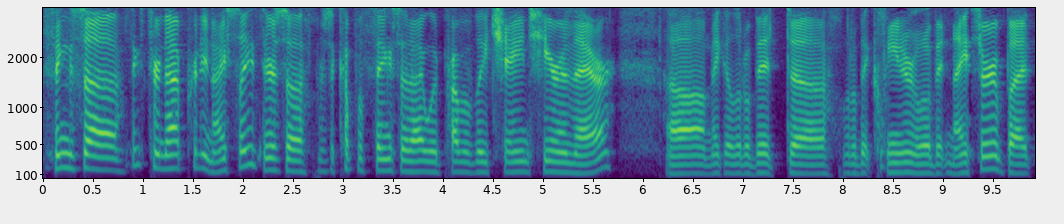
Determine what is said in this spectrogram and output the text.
things uh, things turned out pretty nicely. There's a there's a couple things that I would probably change here and there, uh, make it a little bit uh, a little bit cleaner, a little bit nicer. But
